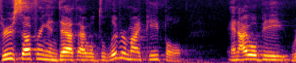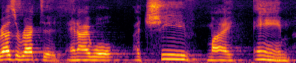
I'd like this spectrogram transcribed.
Through suffering and death, I will deliver my people and I will be resurrected and I will achieve my aim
